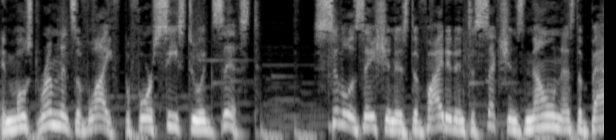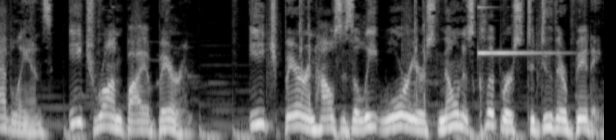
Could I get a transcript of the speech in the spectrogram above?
and most remnants of life before cease to exist. Civilization is divided into sections known as the Badlands, each run by a baron. Each baron houses elite warriors known as Clippers to do their bidding.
